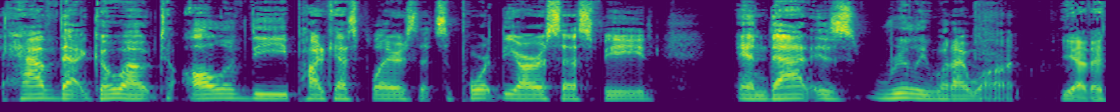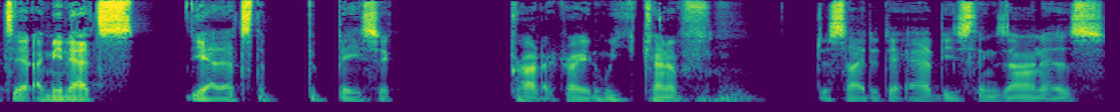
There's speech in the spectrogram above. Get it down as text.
have that go out to all of the podcast players that support the RSS feed. And that is really what I want. Yeah, that's it. I mean, that's yeah, that's the the basic product, right? And we kind of decided to add these things on as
